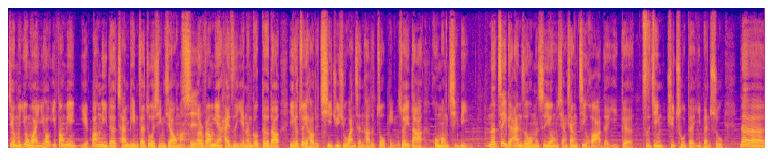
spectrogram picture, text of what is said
借我们用完以后，一方面也帮你的产品在做行销嘛，是；二方面孩子也能够得到一个最好的器具去完成他的作品，所以大家互蒙其利。那这个案子我们是用想象计划的一个资金去出的一本书。那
